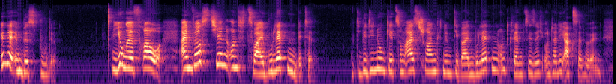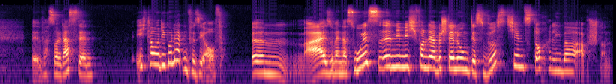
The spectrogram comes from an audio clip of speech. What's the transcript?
in der Imbissbude. Junge Frau, ein Würstchen und zwei Buletten bitte. Die Bedienung geht zum Eisschrank, nimmt die beiden Buletten und klemmt sie sich unter die Achselhöhlen. Äh, was soll das denn? Ich taue die Buletten für Sie auf. Ähm, also wenn das so ist, äh, nehme ich von der Bestellung des Würstchens doch lieber Abstand.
